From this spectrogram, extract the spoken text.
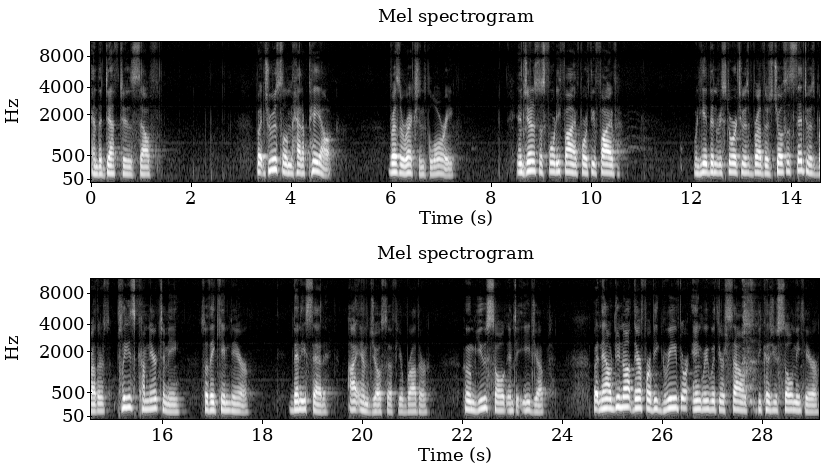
and the death to his self. But Jerusalem had a payout resurrection's glory. In Genesis 45, 4 through 5, when he had been restored to his brothers, Joseph said to his brothers, Please come near to me. So they came near. Then he said, I am Joseph, your brother, whom you sold into Egypt. But now do not therefore be grieved or angry with yourselves because you sold me here.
